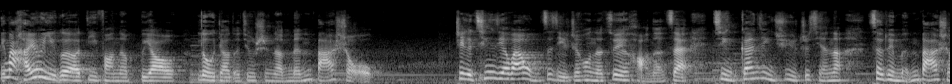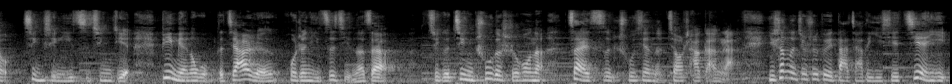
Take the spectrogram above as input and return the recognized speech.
另外还有一个地方呢，不要漏掉的就是呢门把手。这个清洁完我们自己之后呢，最好呢在进干净区域之前呢，再对门把手进行一次清洁，避免了我们的家人或者你自己呢，在这个进出的时候呢，再次出现的交叉感染。以上呢就是对大家的一些建议，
